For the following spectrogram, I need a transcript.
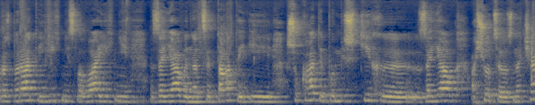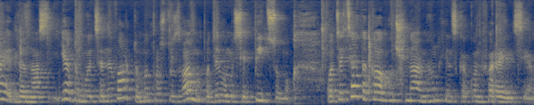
розбирати їхні слова, їхні заяви на цитати і шукати поміж тих е, заяв, а що це означає для нас. Я думаю, це не варто. Ми просто з вами подивимося підсумок. Оце ця така гучна Мюнхенська конференція.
